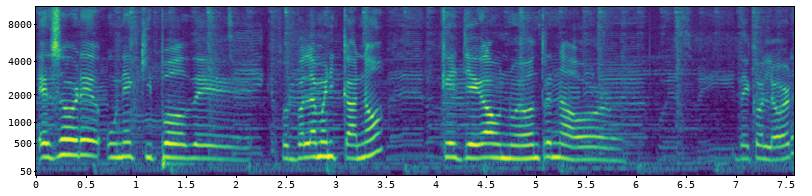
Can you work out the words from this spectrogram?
Es sobre un equipo de fútbol americano que llega un nuevo entrenador de color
